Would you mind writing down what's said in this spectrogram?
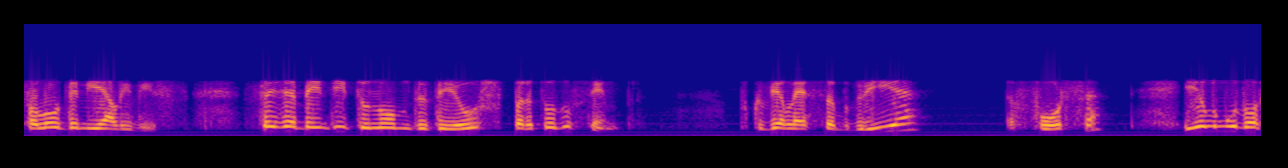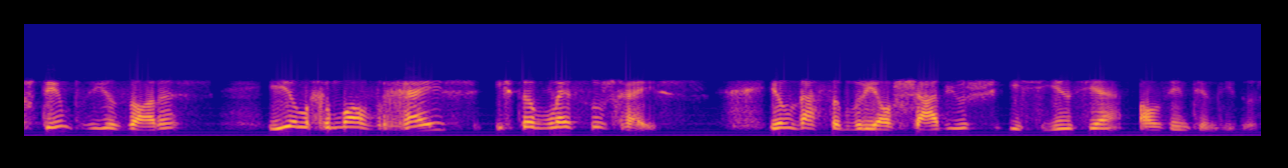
Falou Daniel e disse: Seja bendito o nome de Deus para todo o sempre, porque dele é sabedoria, a força, ele muda os tempos e as horas, e ele remove reis e estabelece os reis. Ele dá sabedoria aos sábios e ciência aos entendidos.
